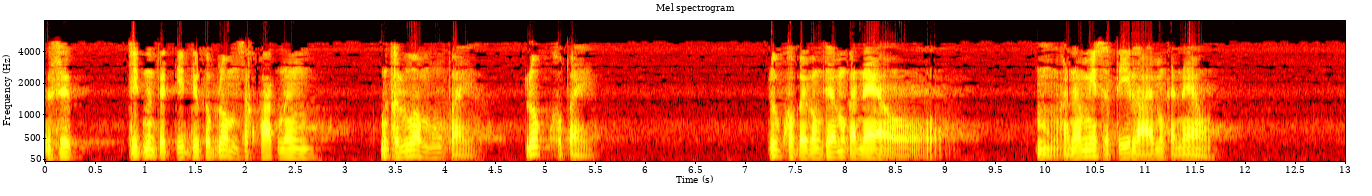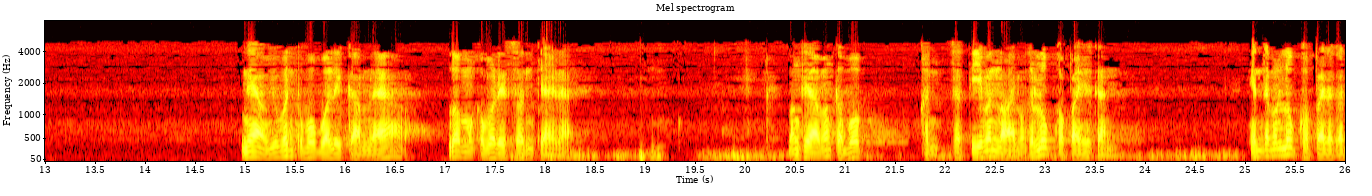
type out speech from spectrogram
รู้สึกจิตมันไปติดอยู่กับลมสักพักหนึ่งมันก็ร่วมลงไปลุบเข้าไปลุบเข้าไปบางเทอมันก็แนว อืมขันมีสติหลายมันก็แนว แนวอยู่บนกระบบริกรรมแล้วลมมันก็บริสนใจแล้วบางเทีมันกระบบคันสติมันหน่อยมันก็ลุบเข้าไปคือกัน เห็นแต่มันลุบเข้าไปแล้วก็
